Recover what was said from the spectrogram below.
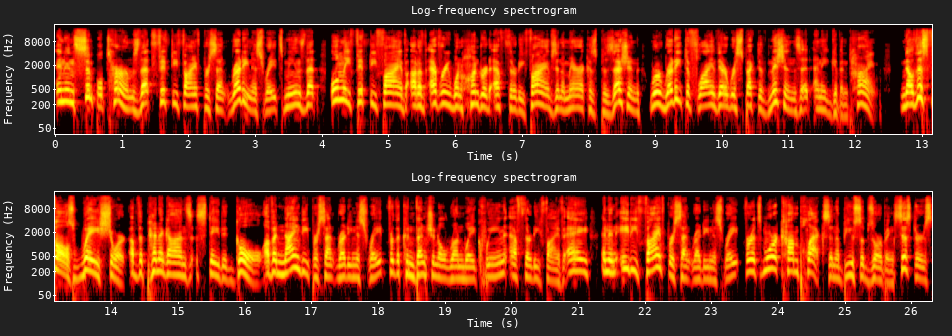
And in simple terms, that 55% readiness rates means that only 55 out of every 100 F 35s in America's possession were ready to fly their respective missions at any given time. Now, this falls way short of the Pentagon's stated goal of a 90% readiness rate for the conventional runway Queen F 35A and an 85% readiness rate for its more complex and abuse absorbing sisters,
